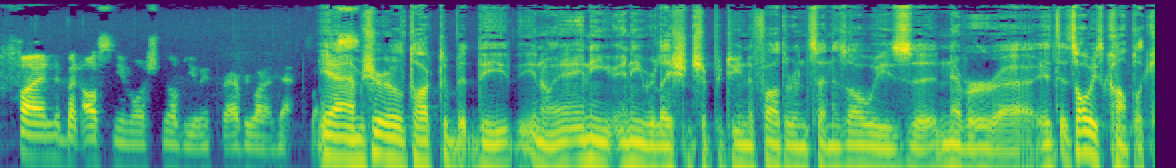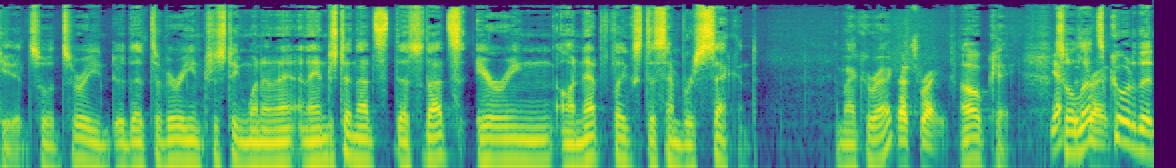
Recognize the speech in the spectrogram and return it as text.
fun, but also emotional viewing for everyone on Netflix. Yeah, I'm sure it'll talk to but the you know any any relationship between the father and son is always uh, never uh, it's, it's always complicated. So it's very that's a very interesting one, and I, and I understand that's that's that's airing on Netflix December second. Am I correct? That's right. Okay, Yep, so let's right. go to the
